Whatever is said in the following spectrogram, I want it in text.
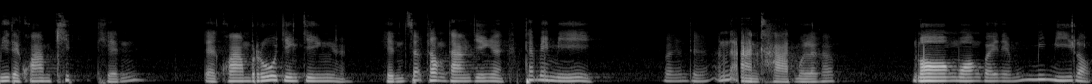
มีแต่ความคิดเห็น แต่ความรู้จริง ๆ เห็นช่องทางจริงอะถ้าไม่มีเพราะฉะนั้นเถอะอันอ่านขาดหมดเลยครับ มองมองไปเนี่ยไม่มีหรอก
